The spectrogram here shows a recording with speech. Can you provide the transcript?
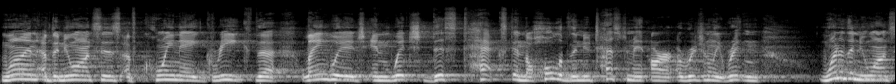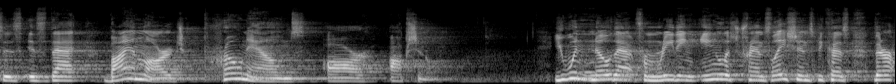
One of the nuances of Koine Greek, the language in which this text and the whole of the New Testament are originally written, one of the nuances is that by and large, pronouns are optional. You wouldn't know that from reading English translations because they're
